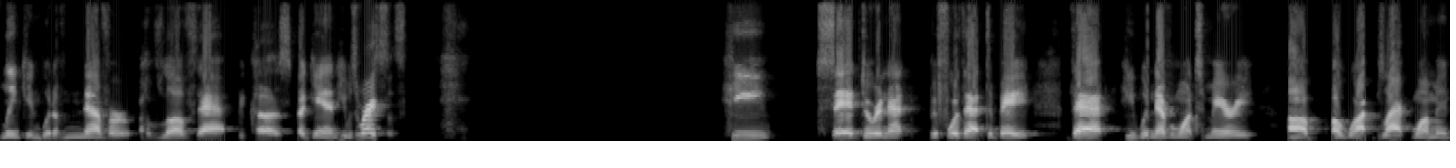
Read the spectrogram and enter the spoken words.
Lincoln would have never have loved that because again, he was racist. He said during that before that debate that he would never want to marry uh, a white black woman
